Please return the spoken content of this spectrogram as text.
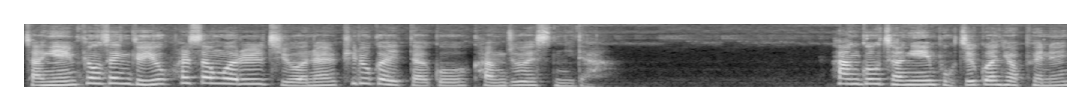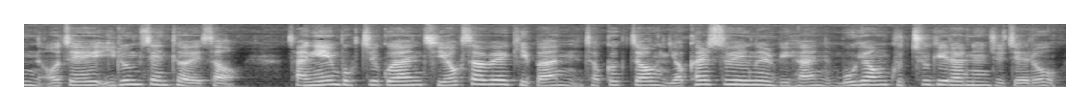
장애인 평생교육 활성화를 지원할 필요가 있다고 강조했습니다. 한국장애인복지관협회는 어제 이룸센터에서 장애인 복지관 지역사회 기반 적극적 역할 수행을 위한 모형 구축이라는 주제로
